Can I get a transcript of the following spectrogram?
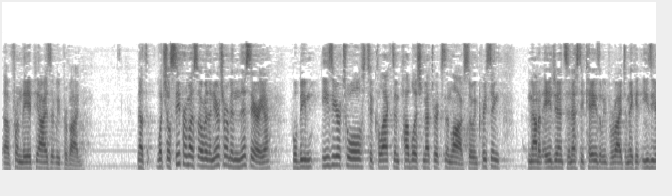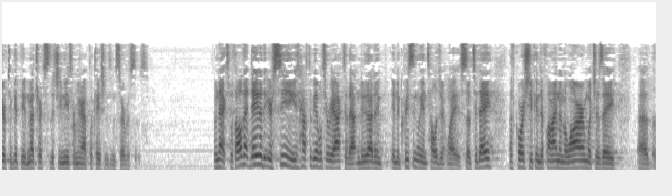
uh, from the APIs that we provide. Now, what you'll see from us over the near term in this area will be easier tools to collect and publish metrics and logs. So increasing amount of agents and SDKs that we provide to make it easier to get the metrics that you need from your applications and services. So next, with all that data that you're seeing, you have to be able to react to that and do that in, in increasingly intelligent ways. So today, of course, you can define an alarm, which is a uh, the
